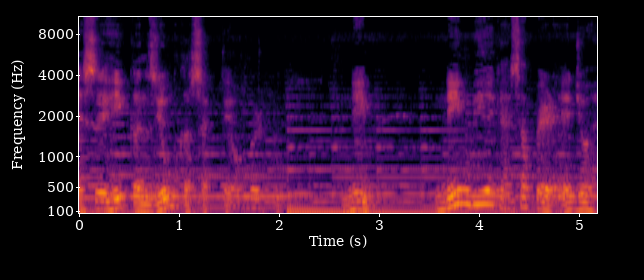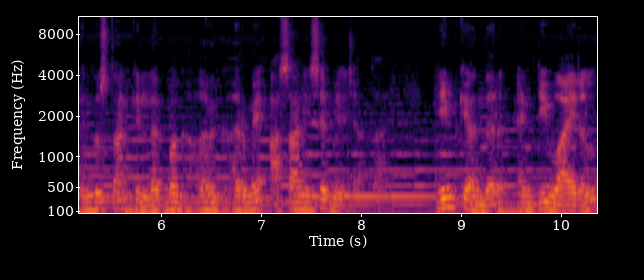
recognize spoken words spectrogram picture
ऐसे ही कंज्यूम कर सकते हो। नंबर टू नीम। नीम भी एक ऐसा पेड़ है जो हिंदुस्तान के लगभग हर घर में आसानी से मिल जाता है। नीम के अंदर एंटीवायरल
